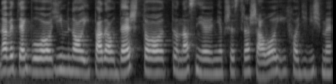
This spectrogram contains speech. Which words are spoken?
Nawet jak było zimno i padał deszcz, to, to nas nie, nie przestraszało i chodziliśmy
